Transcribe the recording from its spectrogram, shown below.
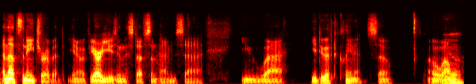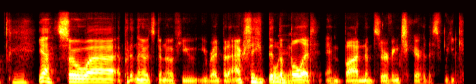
and that's the nature of it you know if you are using this stuff sometimes uh you uh you do have to clean it so oh well yeah, yeah. yeah. So uh, I put it in the notes. Don't know if you you read, but I actually bit Oh, the yeah. bullet and bought an observing chair this week.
